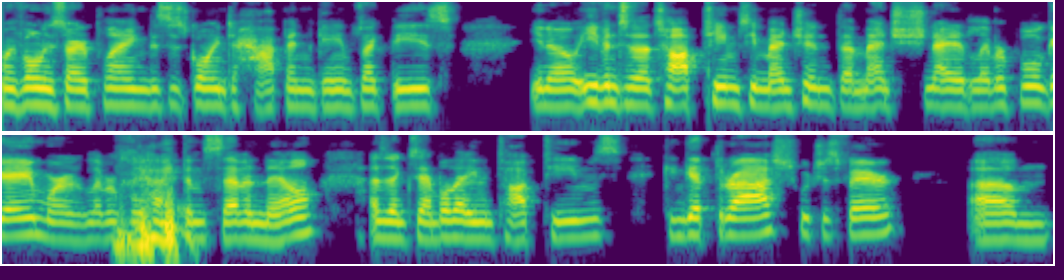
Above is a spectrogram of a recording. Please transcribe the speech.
we've only started playing. This is going to happen. Games like these, you know, even to the top teams he mentioned, the Manchester United Liverpool game where Liverpool beat them 7 0 as an example that even top teams can get thrashed, which is fair. Um,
